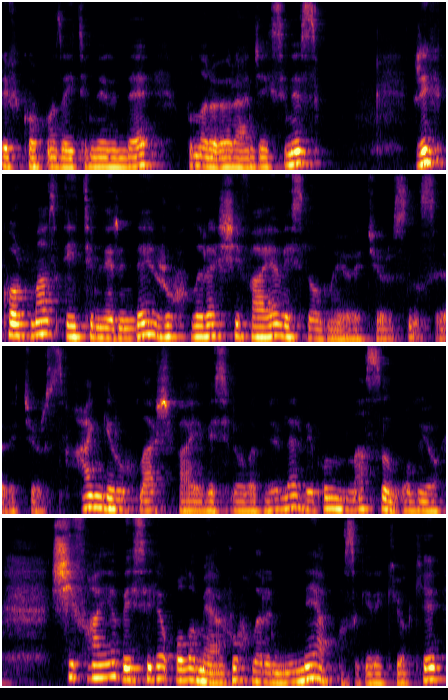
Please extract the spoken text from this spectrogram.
Refik Korkmaz eğitimlerinde bunları öğreneceksiniz. Refik Korkmaz eğitimlerinde ruhlara şifaya vesile olmayı öğretiyoruz. Nasıl öğretiyoruz? Hangi ruhlar şifaya vesile olabilirler ve bu nasıl oluyor? Şifaya vesile olamayan ruhların ne yapması gerekiyor ki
